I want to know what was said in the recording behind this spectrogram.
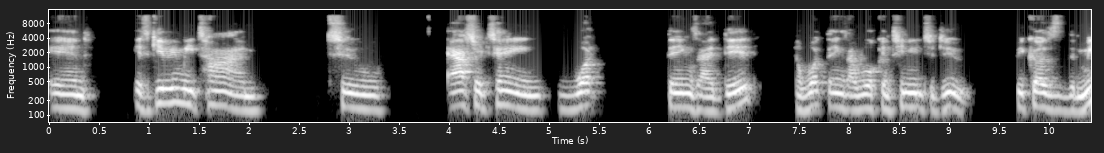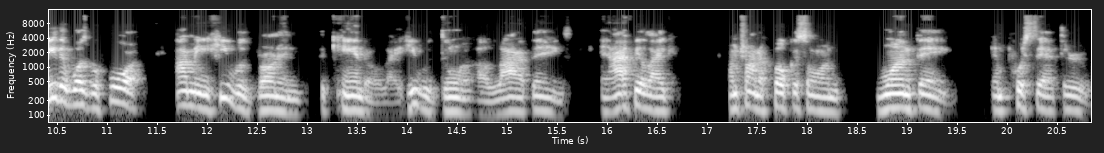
and it's giving me time to ascertain what things I did and what things I will continue to do. Because the me that was before, I mean, he was burning the candle, like he was doing a lot of things. And I feel like I'm trying to focus on one thing and push that through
